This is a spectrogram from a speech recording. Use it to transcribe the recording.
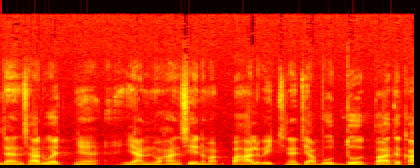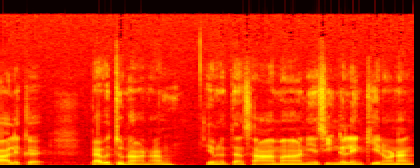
දැන් සරුවඥ යන් වහන්සේ නමක් පහළ වෙච්ච නැති අබුද්ධෝත්පාද කාලෙක පැවතුනා නම් එහෙම නැත්නම් සාමාන්‍ය සිංහලෙන් කියනවනම්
